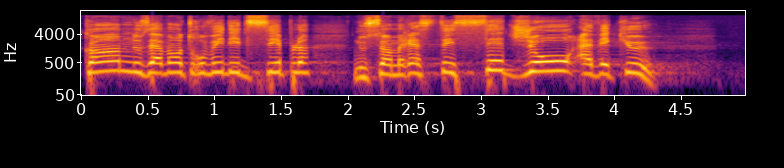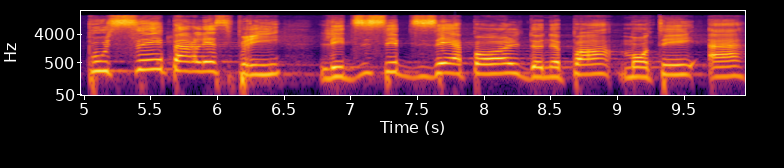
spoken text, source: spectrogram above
Comme nous avons trouvé des disciples, nous sommes restés sept jours avec eux. Poussés par l'Esprit, les disciples disaient à Paul de ne pas monter à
